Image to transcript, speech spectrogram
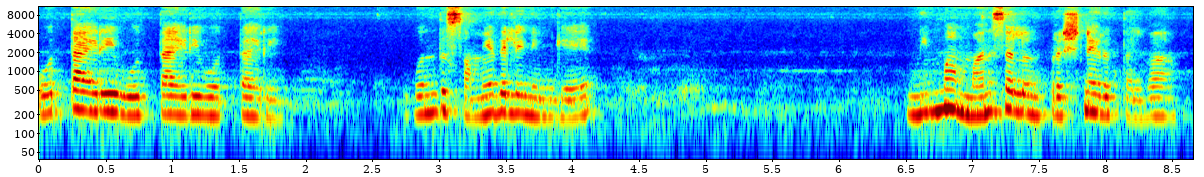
ಓದ್ತಾ ಇರಿ ಓದ್ತಾ ಇರಿ ಓದ್ತಾ ಇರಿ. ಒಂದು ಸಮಯದಲ್ಲಿ ನಿಮಗೆ ನಿಮ್ಮ ಮನಸ್ಸಲ್ಲಿ ಒಂದು ಪ್ರಶ್ನೆ ಇರುತ್ತಲ್ವಾ?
